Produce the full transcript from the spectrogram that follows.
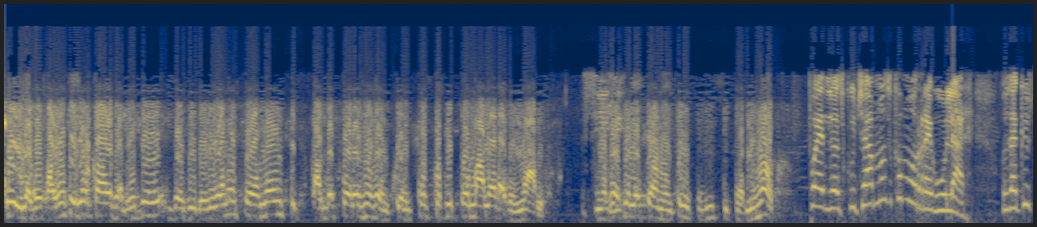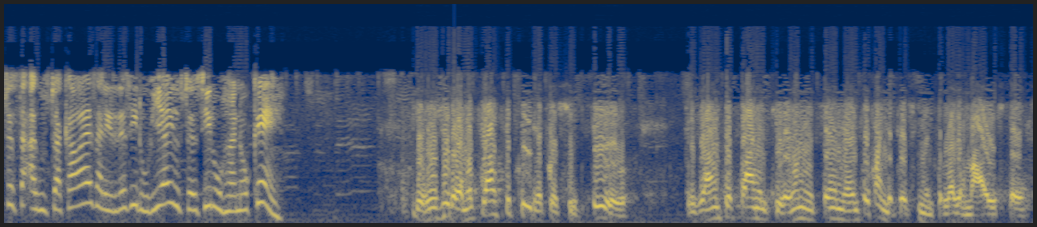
Sí, lo que pasa es que yo acabo de salir de, de en este momento y tal vez por eso se encuentra un poquito mala la señal. Sí. No sé momento me puede escuchar mejor. Pues lo escuchamos como regular. O sea que usted está, usted acaba de salir de cirugía y usted es cirujano qué? Yo soy cirujano plástico y reconstructivo. Precisamente estaba en el quirófano en este momento cuando pues me entró la llamada de ustedes.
